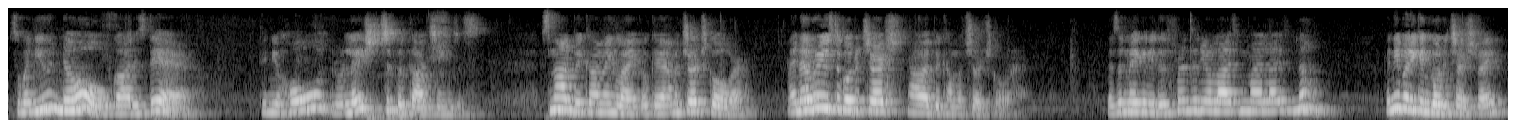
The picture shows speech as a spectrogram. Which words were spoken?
So when you know God is there, then your whole relationship with God changes. It's not becoming like, okay, I'm a churchgoer. I never used to go to church, now I become a churchgoer. Does it make any difference in your life in my life? No. Anybody can go to church, right?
